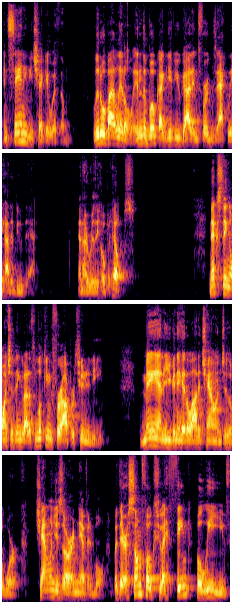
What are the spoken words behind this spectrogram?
and sanity check it with them, little by little. In the book, I give you guidance for exactly how to do that. And I really hope it helps. Next thing I want you to think about is looking for opportunity. Man, are you going to hit a lot of challenges at work? Challenges are inevitable. But there are some folks who I think believe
